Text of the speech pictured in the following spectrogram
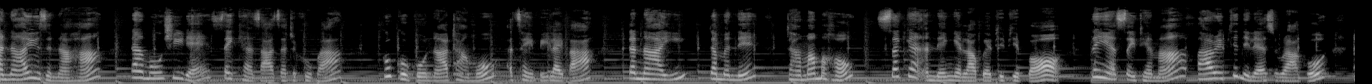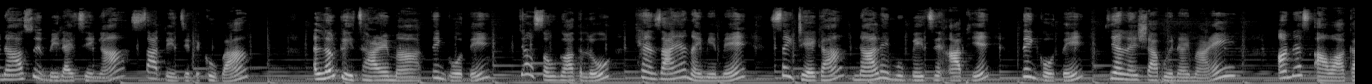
အနားယူစင်တာဟာတန်မိုးရှိတဲ့စိတ်ခံစားချက်တစ်ခုပါ။ကိုကိုကိုနားထောင်ဖို့အချိန်ပေးလိုက်ပါ။တနာရီတမိနစ်ဒါမှမဟုတ်စက္ကန့်အနည်းငယ်လောက်ပဲဖြစ်ဖြစ်ပေါ့။သင်ရဲ့စိတ်ထဲမှာဘာတွေဖြစ်နေလဲဆိုတာကိုနားဆွင့်ပေးလိုက်ခြင်းကစတင်ခြင်းတစ်ခုပါ။အလုပ်တွေကြားထဲမှာသင်ကိုယ်သင်ပျောက်ဆုံးသွားသလိုခံစားရနိုင်ပေမဲ့စိတ်ထဲကနားလည်မှုပေးခြင်းအပြင်သင်ကိုယ်သင်ပြန်လည်ရှာဖွေနိုင်ပါတယ်။ honest hour က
